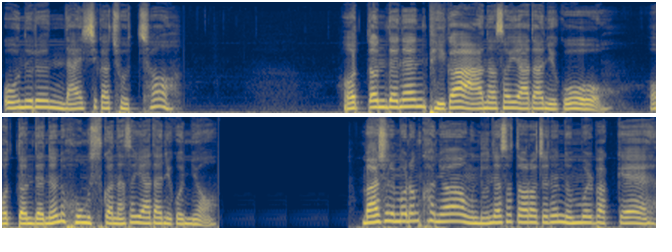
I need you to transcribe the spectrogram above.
오늘은 날씨가 좋죠? 어떤 데는 비가 안 와서 야단이고 어떤 데는 홍수가 나서 야단이군요. 마실 물은커녕 눈에서 떨어지는 눈물밖에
